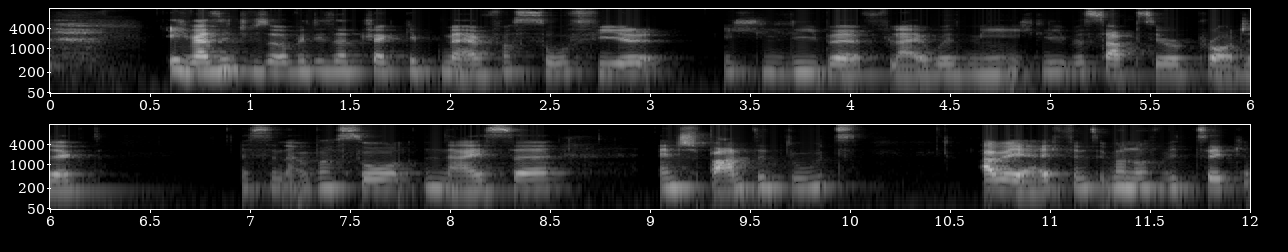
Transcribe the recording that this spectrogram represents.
ich weiß nicht wieso, aber dieser Track gibt mir einfach so viel. Ich liebe Fly With Me, ich liebe Sub-Zero Project. Es sind einfach so nice, entspannte Dudes. Aber ja, ich finde es immer noch witzig,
